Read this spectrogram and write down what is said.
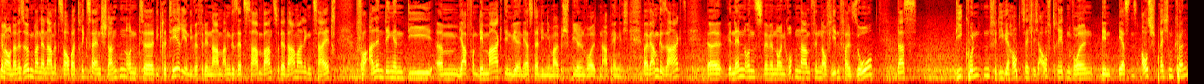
Genau, und dann ist irgendwann der Name Zaubertrickser entstanden und äh, die Kriterien, die wir für den Namen angesetzt haben, waren zu der damaligen Zeit vor allen Dingen die ähm, ja von dem Markt, den wir in erster Linie mal bespielen wollten, abhängig. Weil wir haben gesagt, äh, wir nennen uns, wenn wir einen neuen Gruppennamen finden, auf jeden Fall so, dass die Kunden, für die wir hauptsächlich auftreten wollen, den erstens aussprechen können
